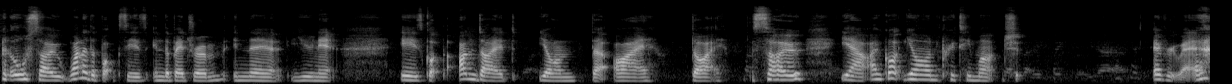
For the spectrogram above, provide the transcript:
And also one of the boxes in the bedroom in the unit is got the undyed yarn that I dye. So yeah I've got yarn pretty much everywhere.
